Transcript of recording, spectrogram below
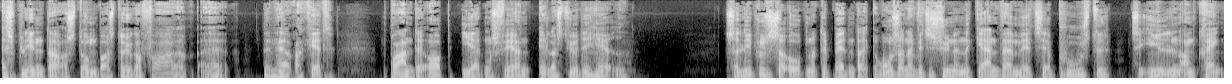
af splinter og stumper og stykker fra øh, den her raket, brændte op i atmosfæren eller styrte i havet. Så lige pludselig så åbner debatten der. Russerne vil til synligheden gerne være med til at puste til ilden omkring,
